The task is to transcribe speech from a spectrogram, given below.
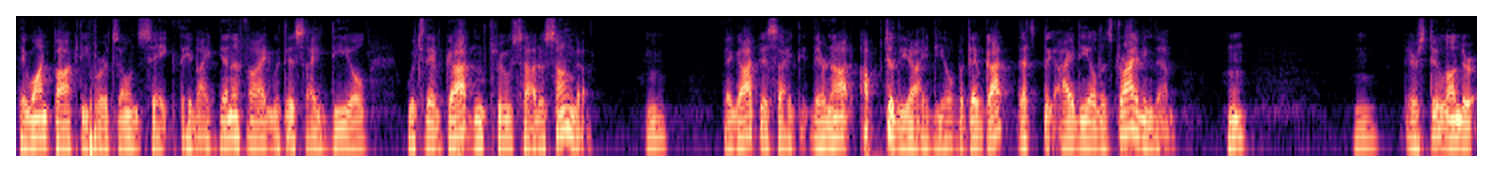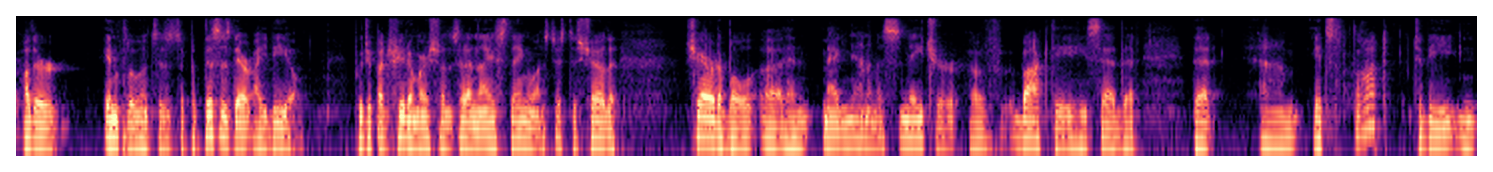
They want bhakti for its own sake. They've identified with this ideal which they've gotten through sadhu sangha. Hmm? They got this idea. They're not up to the ideal, but they've got that's the ideal that's driving them. Hmm? Hmm? They're still under other influences, but this is their ideal. Pujapad Sridhar said a nice thing once, just to show the charitable uh, and magnanimous nature of bhakti. He said that that um, it's thought to be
